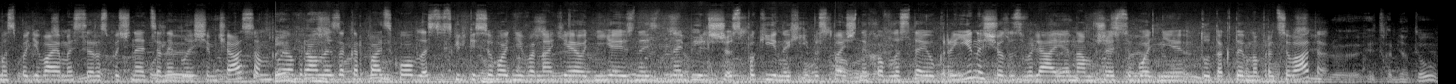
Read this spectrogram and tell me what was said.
ми сподіваємося розпочнеться найближчим часом. Ми обрали Закарпатську область, оскільки сьогодні вона є однією з найбільш спокійних і безпечних областей України, що дозволяє нам вже сьогодні тут активно працювати. Très bientôt.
